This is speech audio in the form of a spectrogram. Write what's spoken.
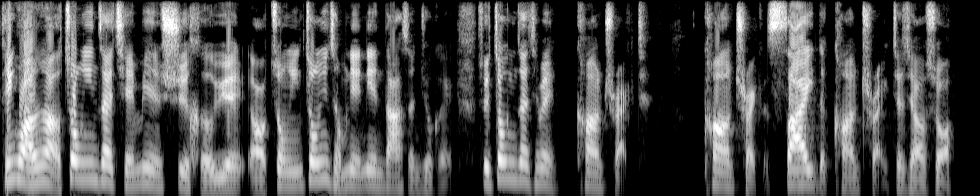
庭华很好，重音在前面是合约哦，重音重音怎么念？念大声就可以，所以重音在前面，Contract，Contract，Side Contract，这叫做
